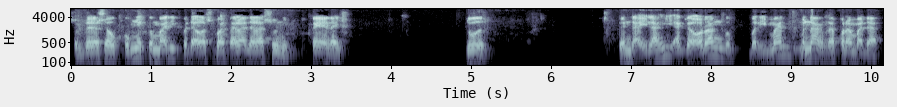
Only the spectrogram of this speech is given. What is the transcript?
Sebenarnya dasar hukumnya kembali kepada Allah SWT dan Rasulnya. Bukan yang lain. Dua, Kehendak ilahi agar orang beriman menang dalam perang badar.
